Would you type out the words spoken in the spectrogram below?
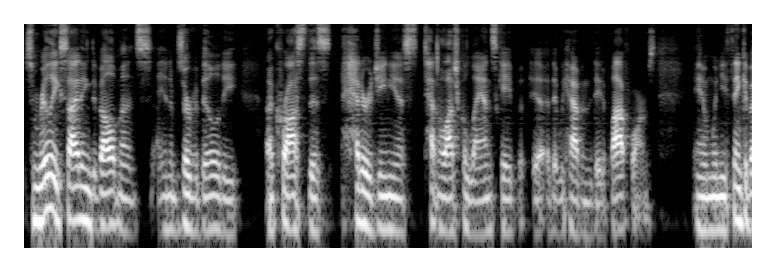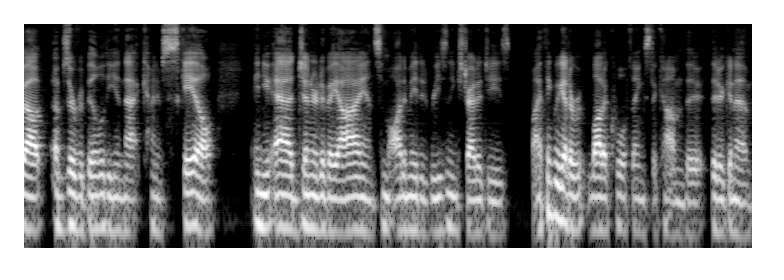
Some really exciting developments in observability across this heterogeneous technological landscape uh, that we have in the data platforms. And when you think about observability in that kind of scale, and you add generative AI and some automated reasoning strategies, I think we got a lot of cool things to come that, that are going to,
